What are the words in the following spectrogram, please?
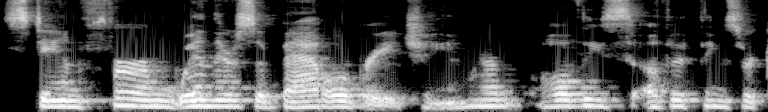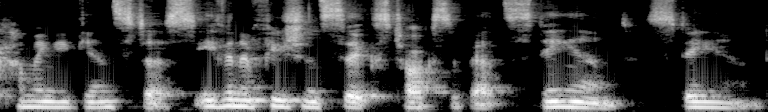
stand firm when there's a battle raging and when all these other things are coming against us. Even Ephesians 6 talks about stand, stand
